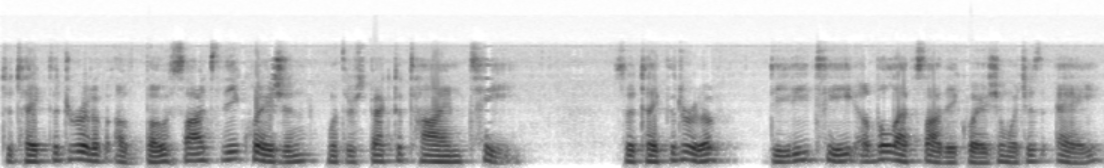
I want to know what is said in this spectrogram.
to take the derivative of both sides of the equation with respect to time t. So take the derivative d dt of the left side of the equation, which is a,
